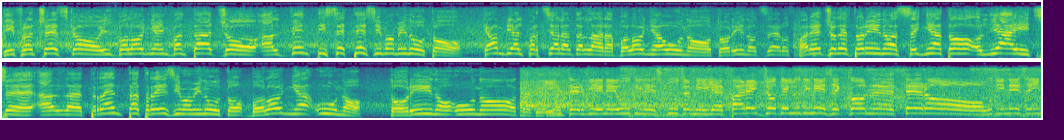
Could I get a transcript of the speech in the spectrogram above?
Di Francesco, il Bologna in vantaggio al 27 minuto. Cambia il parziale al Dallara, Bologna 1, Torino 0. Pareggio del Torino ha segnato Ljajic al 33 minuto. Bologna 1, Torino 1. Interviene Udine, scusami, il pareggio dell'Udinese con Terò. Udinese in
